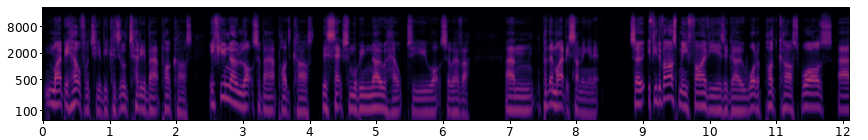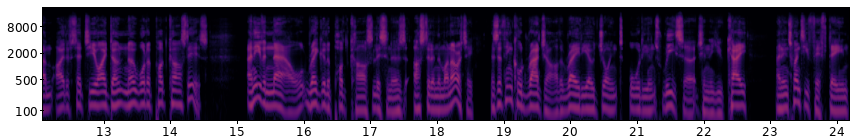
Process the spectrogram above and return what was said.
might be helpful to you because it'll tell you about podcasts. If you know lots about podcasts, this section will be no help to you whatsoever. Um, but there might be something in it. So, if you'd have asked me five years ago what a podcast was, um, I'd have said to you, I don't know what a podcast is. And even now, regular podcast listeners are still in the minority. There's a thing called RAJAR, the Radio Joint Audience Research in the UK. And in 2015,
